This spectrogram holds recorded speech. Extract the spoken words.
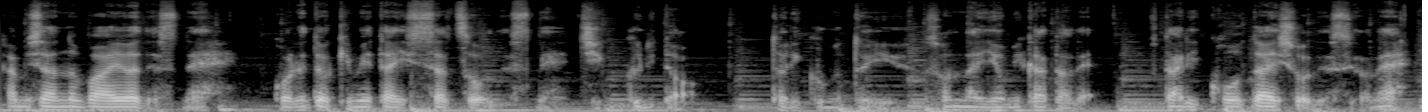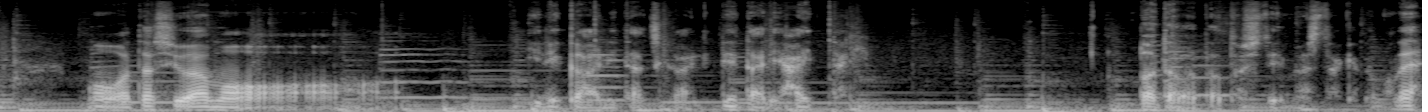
かみさんの場合はですね、これと決めた一冊をですね、じっくりと取り組むという、そんな読み方で、2人交代賞ですよね。もう私はもう、入れ替わり立ち替わり、出たり入ったり、バタバタとしていましたけどもね。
